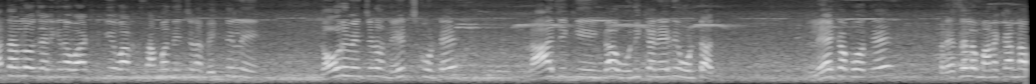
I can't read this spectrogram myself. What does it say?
గతంలో జరిగిన వాటికి వాటికి సంబంధించిన వ్యక్తుల్ని గౌరవించడం నేర్చుకుంటే రాజకీయంగా ఉనికి అనేది ఉంటుంది. లేకపోతే ప్రజలు మనకన్నా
